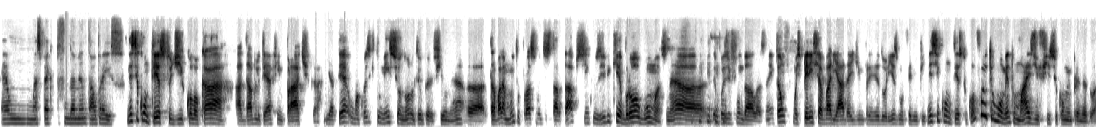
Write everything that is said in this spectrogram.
é um aspecto fundamental para isso. Nesse contexto de colocar a WTF em prática. E até uma coisa que tu mencionou no teu perfil, né? Uh, trabalha muito próximo de startups, inclusive quebrou algumas, né? Uh, depois de fundá-las, né? Então, uma experiência variada aí de empreendedorismo, Felipe. Nesse contexto, qual foi o teu momento mais difícil como empreendedor?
